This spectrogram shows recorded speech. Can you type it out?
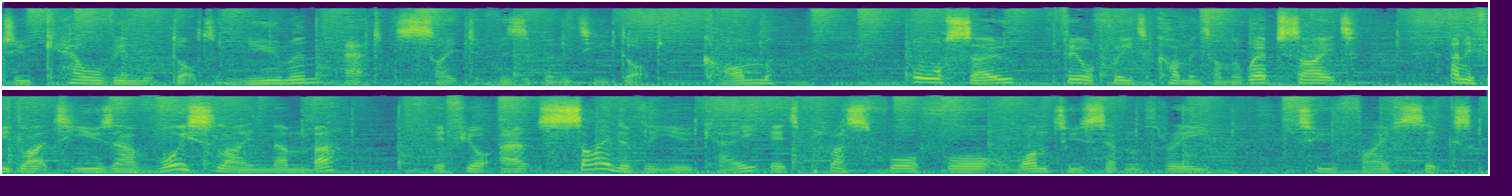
to kelvin.newman at sitevisibility.com. Also, feel free to comment on the website, and if you'd like to use our voice line number, if you're outside of the UK, it's plus 44 1273 256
